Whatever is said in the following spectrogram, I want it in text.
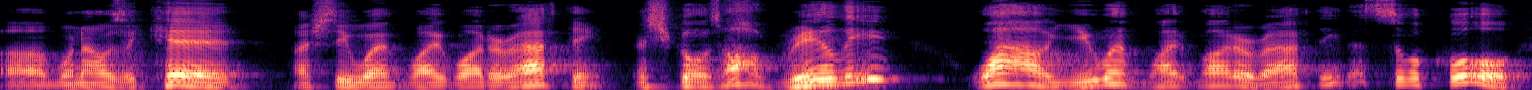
Uh, when I was a kid, I actually went whitewater rafting. And she goes, Oh, really? Wow, you went whitewater rafting? That's so cool.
